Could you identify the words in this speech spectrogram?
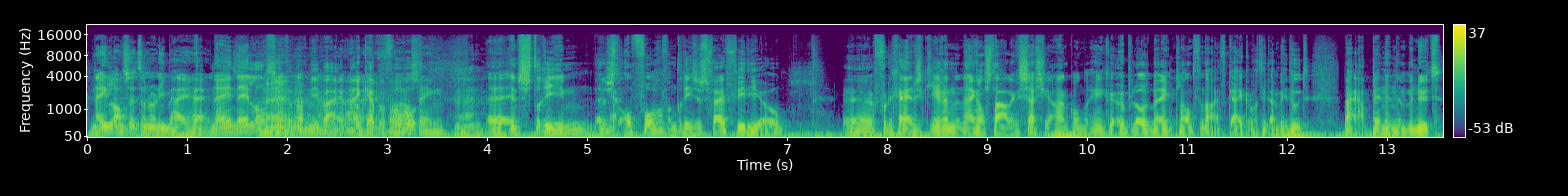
Nederland zit er nog niet bij, hè? Nee, Nederland Nee, zit er nee, nog niet nee, bij. nee. Maar ik heb bijvoorbeeld eh in Stream, dat is Ja. de opvolger van 365 Video... eh, voor de gein eens een keer een, een Engelstalige sessie-aankondiging geüpload bij een klant. Van nou, even kijken wat hij daarmee doet. Nou ja, binnen een minuut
